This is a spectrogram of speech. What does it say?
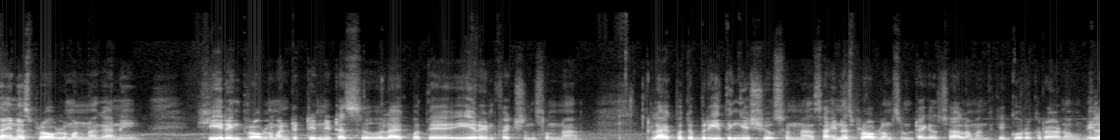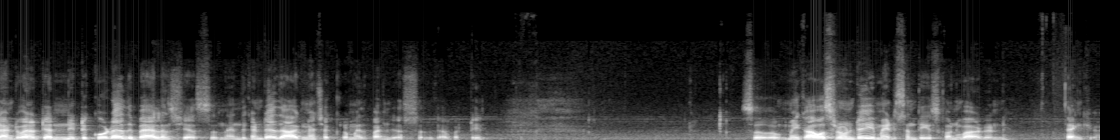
సైనస్ ప్రాబ్లం ఉన్నా కానీ హీరింగ్ ప్రాబ్లం అంటే టిన్నిటస్ లేకపోతే ఇయర్ ఇన్ఫెక్షన్స్ ఉన్నా లేకపోతే బ్రీతింగ్ ఇష్యూస్ ఉన్న సైనస్ ప్రాబ్లమ్స్ ఉంటాయి కదా చాలామందికి గురకు రావడం ఇలాంటి వాటి అన్నిటికి కూడా అది బ్యాలెన్స్ చేస్తుంది. ఎందుకంటే అది ఆజ్ఞా చక్రం మీద పనిచేస్తుంది కాబట్టి. సో మీకు అవసరం ఉంటే ఈ మెడిసిన్ తీసుకొని వాడండి. థ్యాంక్ యూ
